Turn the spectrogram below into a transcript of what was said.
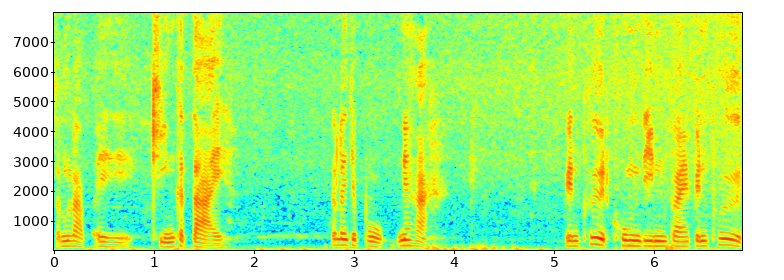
สำหรับไอ้ขิงกระต่าย ก็เลยจะปลูกเนี่ยค่ะ เป็นพืชคุมดินไปเป็นพืช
